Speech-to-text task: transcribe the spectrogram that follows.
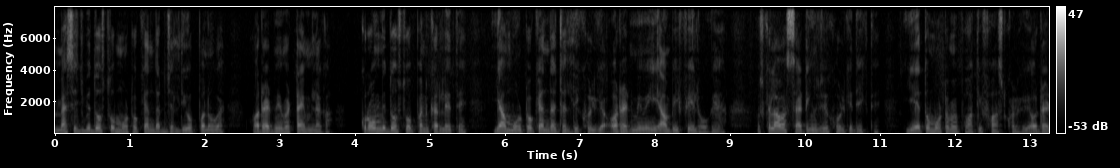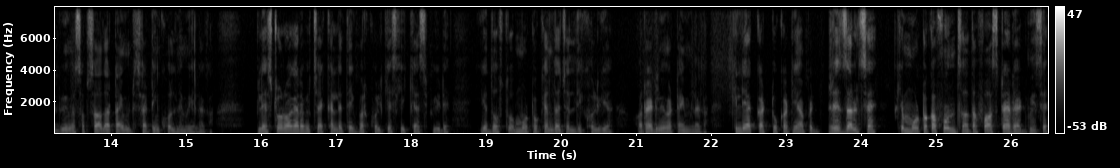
मैसेज भी दोस्तों मोटो के अंदर जल्दी ओपन हो गया और रेडमी में टाइम लगा। क्रोम भी दोस्तों ओपन कर लेते हैं, या मोटो के अंदर जल्दी खुल गया और रेडमी में यहाँ भी फेल हो गया। उसके अलावा सेटिंग्स भी खोल के देखते हैं। ये तो मोटो में बहुत ही फास्ट खुल गई और रेडमी में सबसे ज़्यादा टाइम सेटिंग खोलने में ही लगा। प्ले स्टोर वगैरह भी चेक कर लेते एक बार खोल के इसकी क्या स्पीड है। ये दोस्तों मोटो के अंदर जल्दी खुल गया। और रेडमी में टाइम लगा। क्लियर कट टू कट यहाँ पे रिज़ल्ट हैं कि मोटो का फ़ोन ज़्यादा फास्ट है रेडमी से।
